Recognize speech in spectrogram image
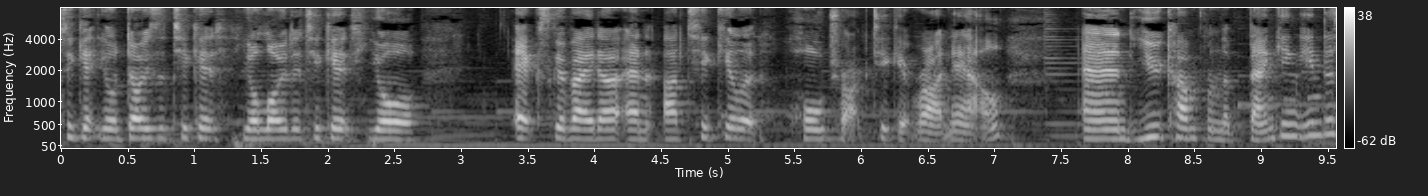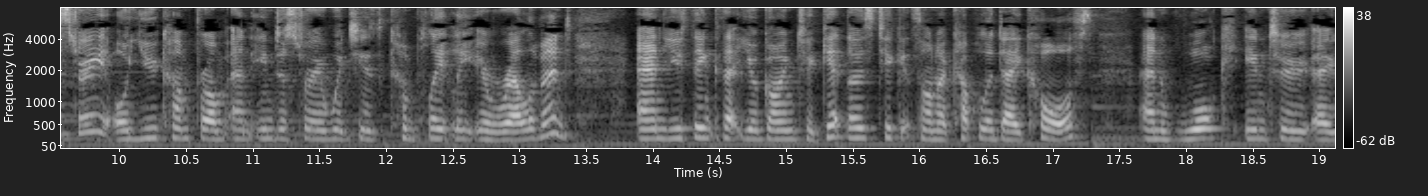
to get your dozer ticket, your loader ticket, your excavator, and articulate haul truck ticket right now, and you come from the banking industry or you come from an industry which is completely irrelevant, and you think that you're going to get those tickets on a couple of day course and walk into a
